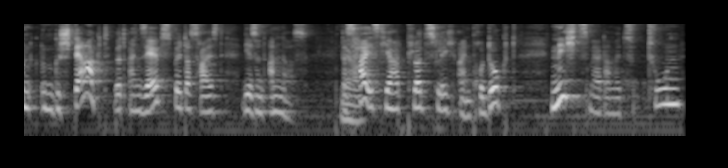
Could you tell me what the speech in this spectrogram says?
und, und gestärkt wird ein Selbstbild, das heißt, wir sind anders. Das ja. heißt, hier hat plötzlich ein Produkt nichts mehr damit zu tun,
